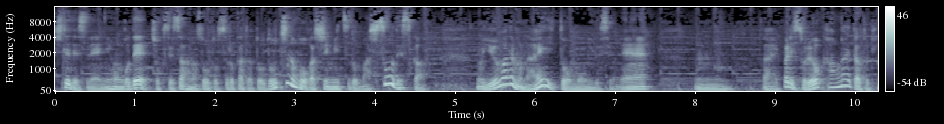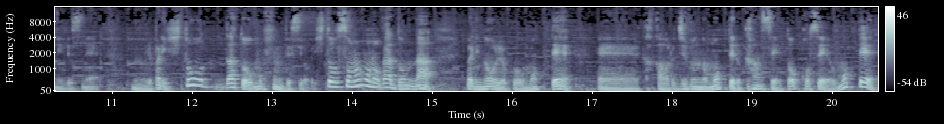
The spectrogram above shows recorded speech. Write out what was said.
してですね日本語で直接話そうとする方とどっちの方が親密度増しそうですか？もう言うまでもないと思うんですよね。うん、やっぱりそれを考えた時にですね、うん、やっぱり人だと思うんですよ。人そのものがどんなやっぱり能力を持って、えー、関わる自分の持ってる感性と個性を持って、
